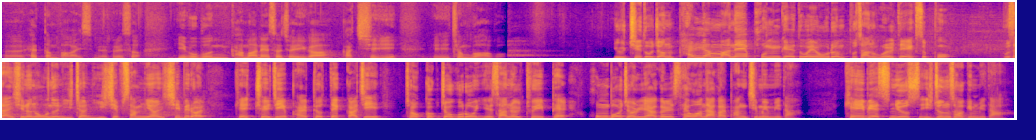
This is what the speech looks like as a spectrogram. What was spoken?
어, 했던 바가 있습니다. 그래서 이 부분 감안해서 저희가 같이 이 정부하고 유치 도전 8년 만에 본궤도에 오른 부산 월드 엑스포. 부산시는 오는 2023년 11월 개최지 발표 때까지 적극적으로 예산을 투입해 홍보 전략을 세워나갈 방침입니다. KBS 뉴스 이준석입니다.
